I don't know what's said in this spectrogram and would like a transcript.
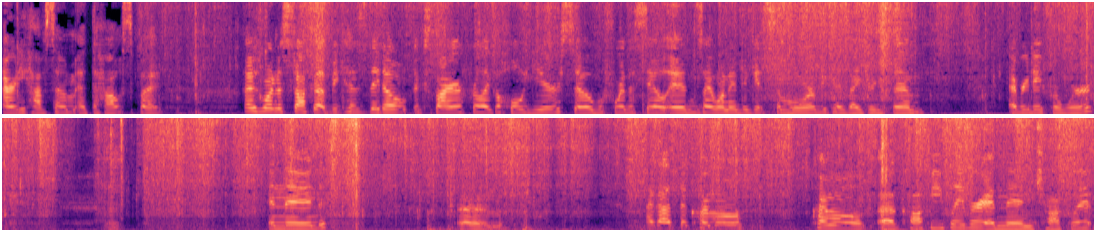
I already have some at the house, but I just wanted to stock up because they don't expire for like a whole year. So before the sale ends, I wanted to get some more because I drink them every day for work. And then um, I got the caramel caramel uh, coffee flavor and then chocolate.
